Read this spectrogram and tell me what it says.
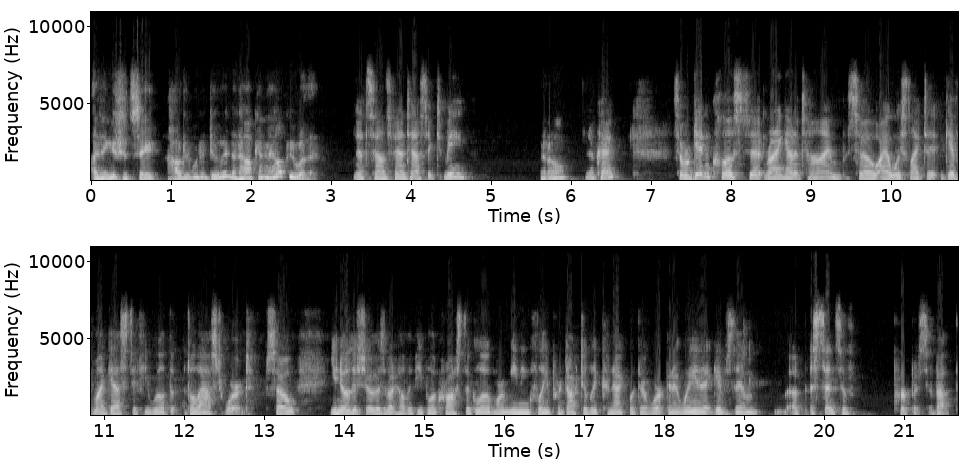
I think you should say, "How do you want to do it, and how can I help you with it?" That sounds fantastic to me. You know. Okay. So we're getting close to running out of time. So I always like to give my guest, if you will, the, the, last word. So you know the show is about helping people across the globe more meaningfully and productively connect with their work in a way that gives them a, a sense of purpose about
